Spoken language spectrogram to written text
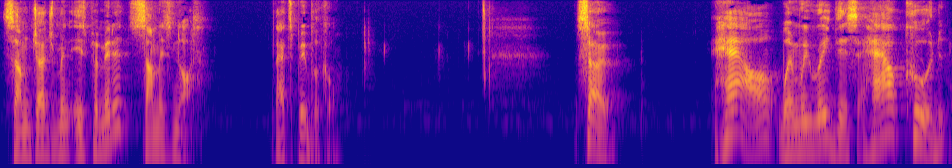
Some judgment is permitted, some is not. That's biblical. So, how, when we read this, how could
